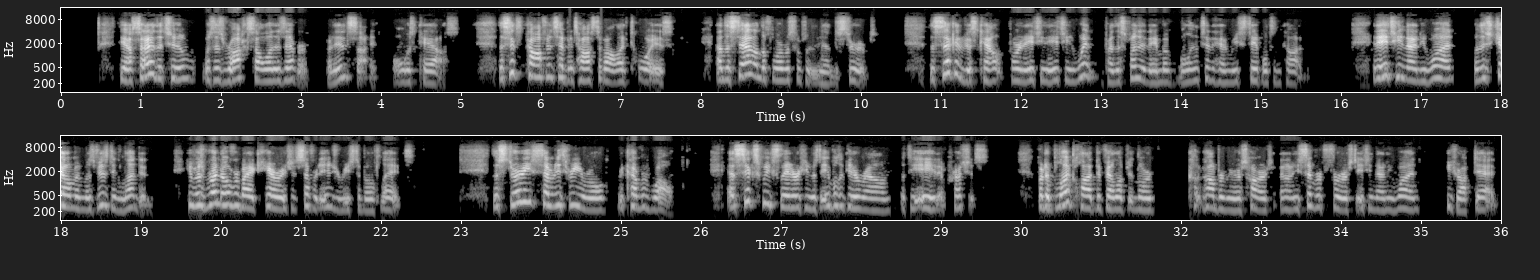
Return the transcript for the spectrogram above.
The outside of the tomb was as rock solid as ever, but inside all was chaos. The six coffins had been tossed about like toys, and the stand on the floor was completely undisturbed. The second Viscount, born in 1818, went by the splendid name of Wellington Henry Stapleton Cotton. In 1891, when this gentleman was visiting London, he was run over by a carriage and suffered injuries to both legs. The sturdy 73 year old recovered well, and six weeks later he was able to get around with the aid of crutches. But a blood clot developed in Lord Combermere's heart, and on December 1st, 1891, he dropped dead.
